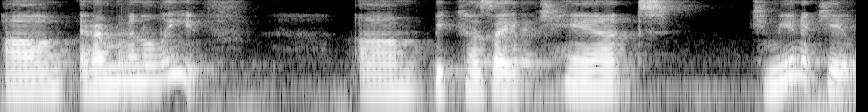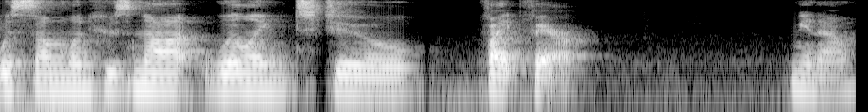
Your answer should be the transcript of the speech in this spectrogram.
um, and I'm going to leave um, because I can't communicate with someone who's not willing to fight fair. You know,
